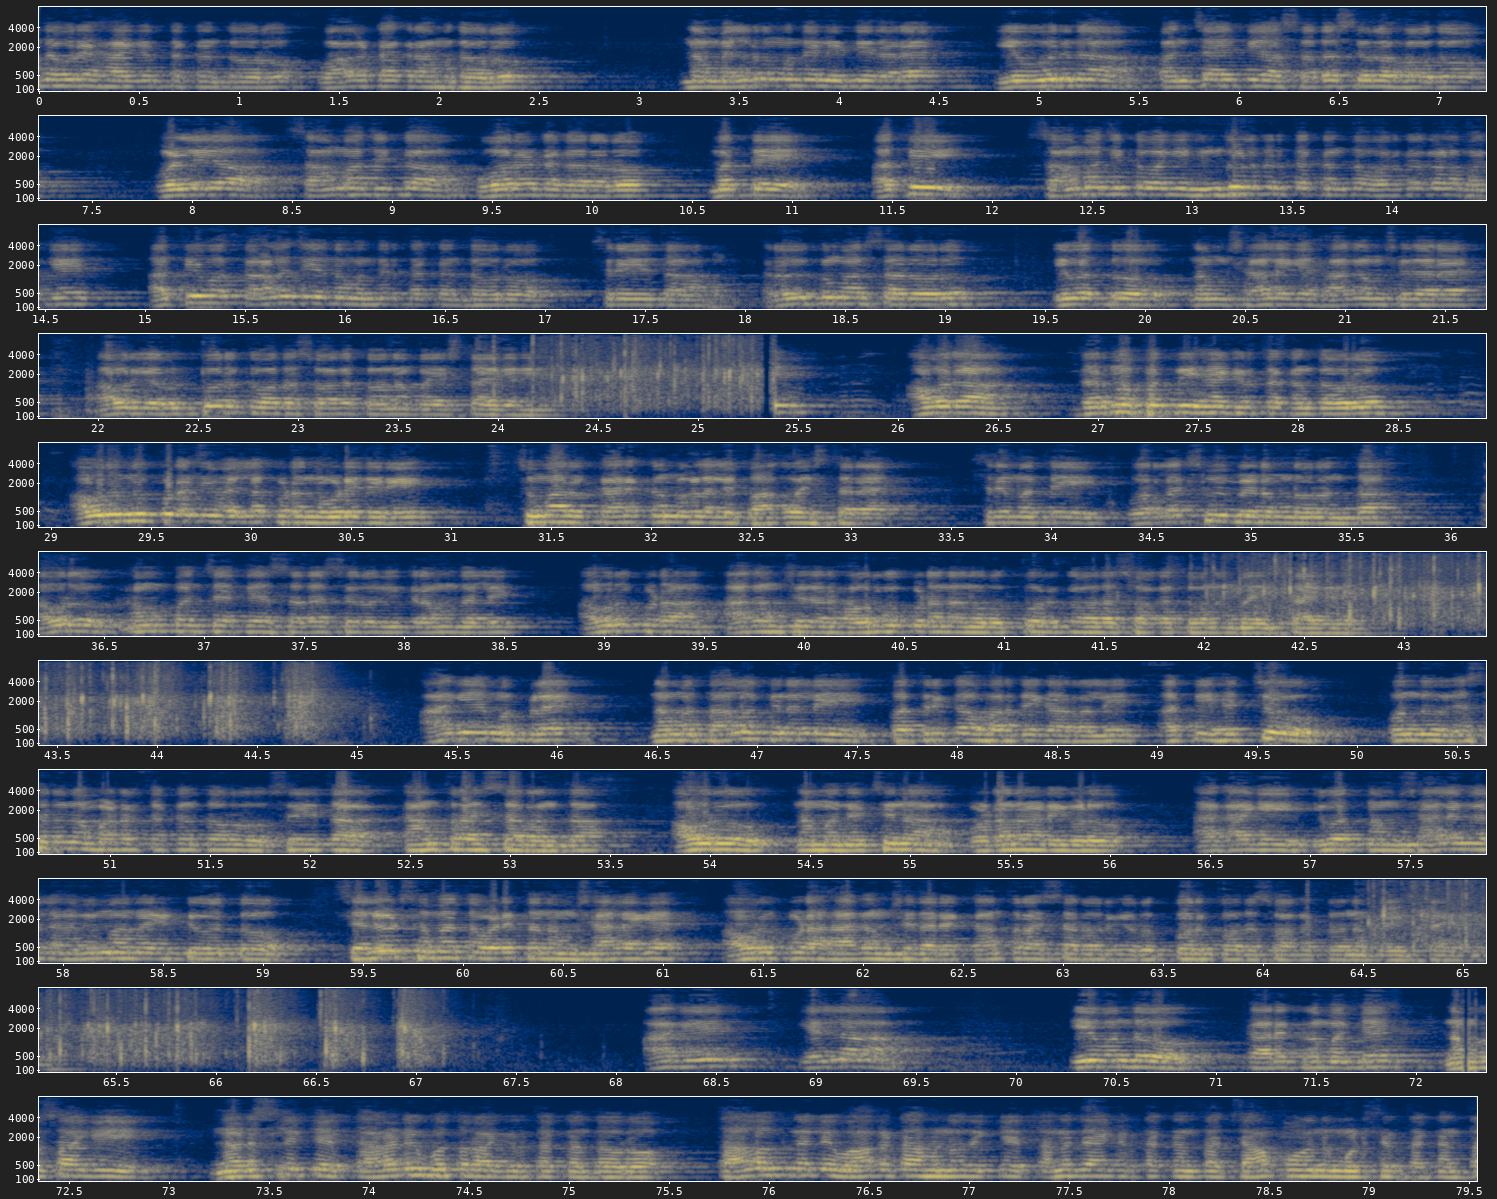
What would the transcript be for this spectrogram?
ಗ್ರಾಮದವರೇ ಆಗಿರ್ತಕ್ಕಂಥವ್ರು, ವಾಗಟ ಗ್ರಾಮದವರು, ನಮ್ಮೆಲ್ಲರ ಮುಂದೆ ನಿಂತಿದ್ದಾರೆ. ಈ ಊರಿನ ಪಂಚಾಯಿತಿಯ ಸದಸ್ಯರು ಹೌದು, ಒಳ್ಳೆಯ ಸಾಮಾಜಿಕ ಹೋರಾಟಗಾರರು, ಮತ್ತೆ ಅತಿ ಸಾಮಾಜಿಕವಾಗಿ ಹಿಂದುಳಿದಿರ್ತಕ್ಕಂಥ ವರ್ಗಗಳ ಬಗ್ಗೆ ಅತೀವ ಕಾಳಜಿಯನ್ನು ಹೊಂದಿರತಕ್ಕಂಥವರು ಶ್ರೀಯುತ ರವಿಕುಮಾರ್ ಸರ್ ಅವರು. ಇವತ್ತು ನಮ್ಮ ಶಾಲೆಗೆ ಆಗಮಿಸಿದ್ದಾರೆ. ಅವರಿಗೆ ಹೃತ್ಪೂರ್ವಕವಾದ ಸ್ವಾಗತವನ್ನು ಬಯಸ್ತಾ ಇದ್ದೀನಿ. ಅವರ ಧರ್ಮಪತ್ನಿ ಆಗಿರ್ತಕ್ಕಂಥವ್ರು ಅವರನ್ನು ಕೂಡ ನೀವೆಲ್ಲ ಕೂಡ ನೋಡಿದಿರಿ. ಸುಮಾರು ಕಾರ್ಯಕ್ರಮಗಳಲ್ಲಿ ಭಾಗವಹಿಸ್ತಾರೆ. ಶ್ರೀಮತಿ ವರಲಕ್ಷ್ಮಿ ಮೇಡಮ್ನವರಂತ ಅವರು ಗ್ರಾಮ ಪಂಚಾಯತಿಯ ಸದಸ್ಯರು ಈ ಗ್ರಾಮದಲ್ಲಿ. ಅವರು ಕೂಡ ಆಗಮಿಸಿದ್ದಾರೆ. ಅವ್ರಿಗೂ ಕೂಡ ನಾನು ಹೃತ್ಪೂರ್ವಕವಾದ ಸ್ವಾಗತವನ್ನು ಬಯಸ್ತಾ ಇದ್ದೀನಿ. ಹಾಗೆಯೇ ಮಕ್ಕಳೇ, ನಮ್ಮ ತಾಲೂಕಿನಲ್ಲಿ ಪತ್ರಿಕಾ ವರದಿಗಾರರಲ್ಲಿ ಅತಿ ಹೆಚ್ಚು ಒಂದು ಹೆಸರನ್ನ ಮಾಡಿರ್ತಕ್ಕಂಥವ್ರು ಶ್ರೀಯುತ ಕಾಂತರಾಜ್ ಸರ್ ಅಂತ. ಅವರು ನಮ್ಮ ನೆಚ್ಚಿನ ಒಡನಾಡಿಗಳು. ಹಾಗಾಗಿ ಇವತ್ತು ನಮ್ಮ ಶಾಲೆ ಮೇಲೆ ಅಭಿಮಾನ ಇಟ್ಟು ಇವತ್ತು ಸೆಲ್ಯೂಟ್ ಸಮೇತ ಹೊಡೆತ ನಮ್ಮ ಶಾಲೆಗೆ. ಅವರು ಕೂಡ ಆಗಮಿಸಿದ್ದಾರೆ. ಕಾಂತರಾಜ್ ಸರ್ ಅವರಿಗೆ ಹೃತ್ಪೂರ್ವಕವಾದ ಸ್ವಾಗತವನ್ನು ಬಯಸ್ತಾ ಇದ್ದೀನಿ. ಹಾಗೆ ಎಲ್ಲ ಈ ಒಂದು ಕಾರ್ಯಕ್ರಮಕ್ಕೆ ನಮಸಾಗಿ ನಡೆಸಲಿಕ್ಕೆ ಕಾರಣೀಭೂತರಾಗಿರ್ತಕ್ಕಂಥವ್ರು ತಾಲೂಕಿನಲ್ಲಿ ವಾಗಟ ಅನ್ನೋದಕ್ಕೆ ತನ್ನದೇ ಆಗಿರ್ತಕ್ಕಂಥ ಚಾಪವನ್ನು ಮೂಡಿಸಿರ್ತಕ್ಕಂಥ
